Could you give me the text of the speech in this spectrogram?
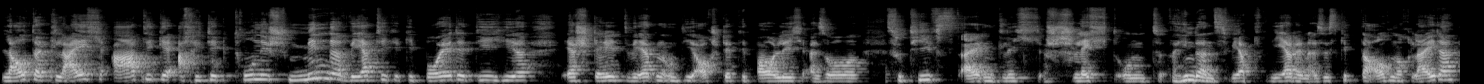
lauter gleichartige, architektonisch minderwertige Gebäude, die hier erstellt werden und die auch städtebaulich also zutiefst eigentlich schlecht und verhindernswert wären. Also es gibt da auch noch leider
